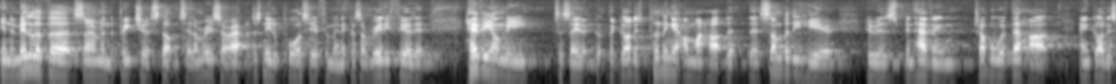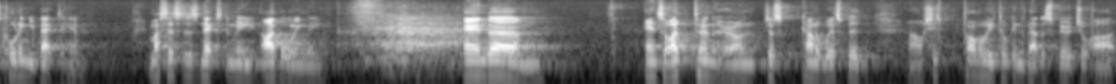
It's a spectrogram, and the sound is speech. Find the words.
in the middle of the sermon, the preacher stopped and said, I'm really sorry, I just need to pause here for a minute because I really feel it heavy on me to say that, that God is putting it on my heart that there's somebody here who has been having trouble with their heart and God is calling you back to Him. My sister's next to me, eyeballing me. And, um, and so I turned to her and just kind of whispered, Oh, she's probably talking about the spiritual heart,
